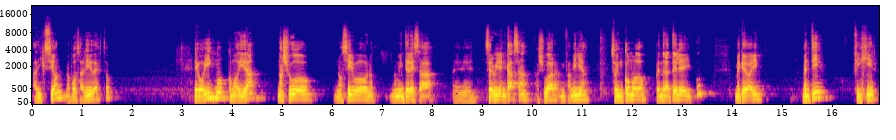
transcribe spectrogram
adicción, no puedo salir de esto. Egoísmo, comodidad, no ayudo, no sirvo, no, me interesa eh, servir en casa, ayudar a mi familia, soy incómodo, prendo la tele y me quedo ahí. Mentir, fingir,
